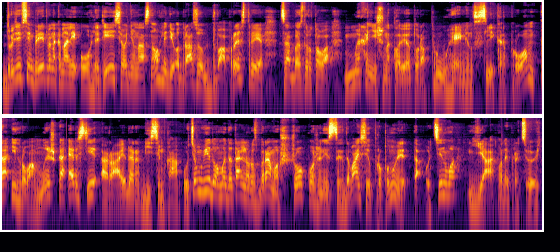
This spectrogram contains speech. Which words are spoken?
Друзі, всім привіт! Ви на каналі Огляд. І сьогодні у нас на огляді одразу два пристрої: це бездротова механічна клавіатура Pro Gaming Slicker Pro та ігрова мишка RC Rider 8K. У цьому відео ми детально розберемо, що кожен із цих девайсів пропонує, та оцінимо, як вони працюють.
